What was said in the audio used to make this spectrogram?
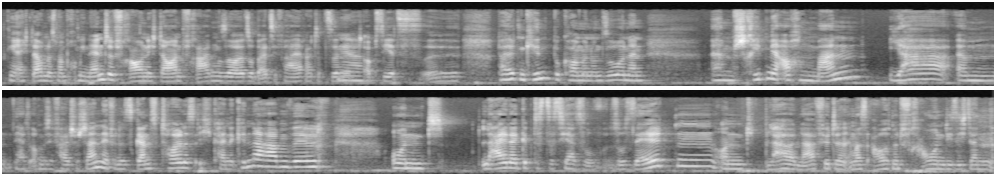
es ging eigentlich darum, dass man prominente Frauen nicht dauernd fragen soll, sobald sie verheiratet sind, ja. ob sie jetzt äh, bald ein Kind bekommen und so. Und dann ähm, schrieb mir auch ein Mann, ja, ähm, der hat es auch ein bisschen falsch verstanden, der findet es ganz toll, dass ich keine Kinder haben will. Und leider gibt es das ja so, so selten und bla bla bla führt dann irgendwas aus mit Frauen, die sich dann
